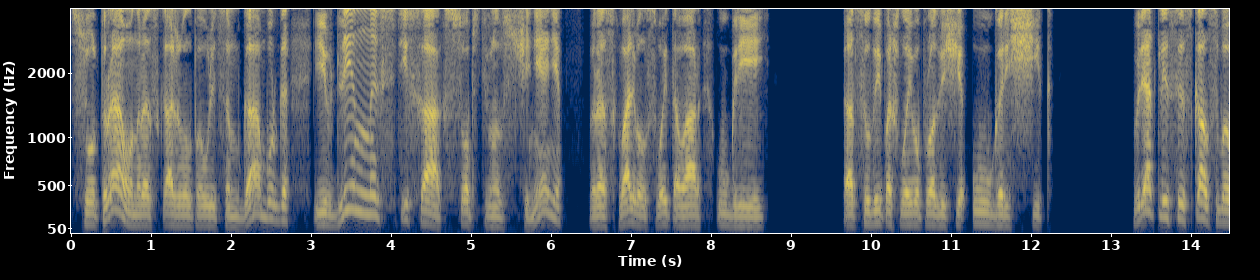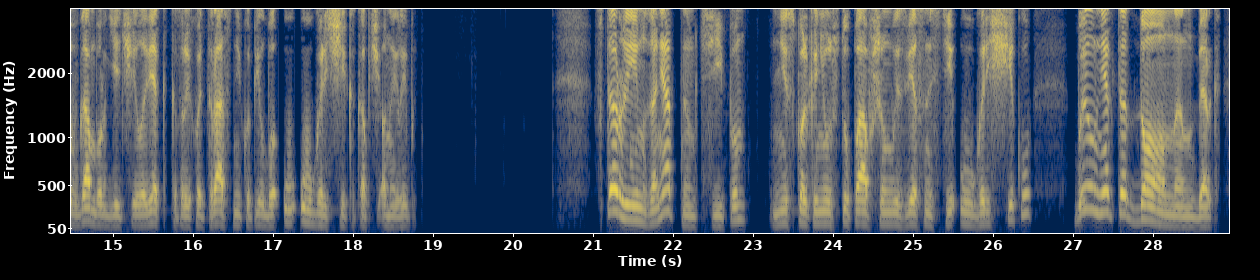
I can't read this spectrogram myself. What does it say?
С утра он рассказывал по улицам Гамбурга и в длинных стихах собственного сочинения расхваливал свой товар «Угрей». Отсюда и пошло его прозвище «Угорщик». Вряд ли сыскался бы в Гамбурге человек, который хоть раз не купил бы у угорщика копченой рыбы. Вторым занятным типом, нисколько не уступавшим в известности угорщику, был некто Донненберг —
